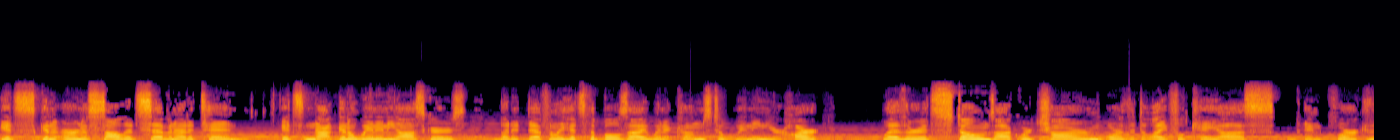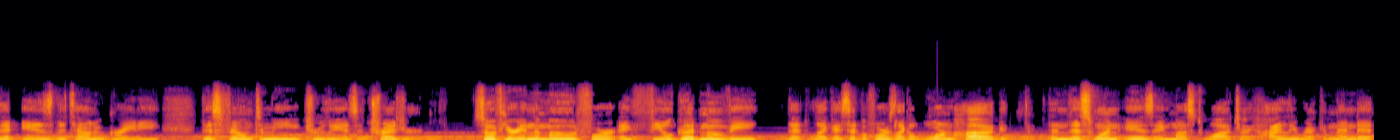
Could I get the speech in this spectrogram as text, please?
It's going to earn a solid 7 out of 10. It's not going to win any Oscars, but it definitely hits the bullseye when it comes to winning your heart. Whether it's Stone's awkward charm or the delightful chaos and quirk that is the town of Grady, this film to me truly is a treasure. So if you're in the mood for a feel good movie that, like I said before, is like a warm hug, then this one is a must watch. I highly recommend it.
